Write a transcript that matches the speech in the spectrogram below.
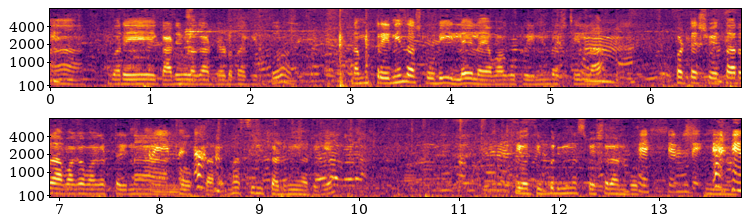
ಹಾಂ ಬರೀ ಗಾಡಿ ಒಳಗೆ ಅಡ್ಡಾಡೋದಾಗಿತ್ತು. ನಮ್ಮ ಟ್ರೈನಿಂದ ಅಷ್ಟು ರೂಢಿ ಇಲ್ಲ ಇಲ್ಲ ಯಾವಾಗೂ ಟ್ರೈನಿಂದ ಅಷ್ಟಿಲ್ಲ ಬಟ್ ಶ್ವೇತಾರ ಅವಾಗ ಅವಾಗ ಟ್ರೈನ ಹೋಗ್ತಾರೆ ಬಸ್ಸಿನ ಕಡಿಮೆ ಅವರಿಗೆ. ಇವತ್ತಿಬ್ಬರಿಗೂ ಸ್ಪೆಷಲ್ ಅನ್ಬೋದು ಸ್ಪೆಷಲ್ ಜರ್ನಿ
